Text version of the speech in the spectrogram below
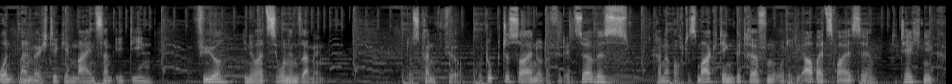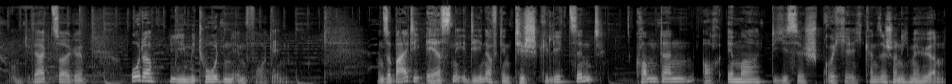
und man möchte gemeinsam Ideen für Innovationen sammeln. Das kann für Produkte sein oder für den Service, kann aber auch das Marketing betreffen oder die Arbeitsweise, die Technik und die Werkzeuge oder die Methoden im Vorgehen. Und sobald die ersten Ideen auf den Tisch gelegt sind, kommen dann auch immer diese Sprüche. Ich kann sie schon nicht mehr hören.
